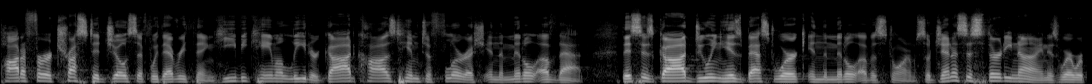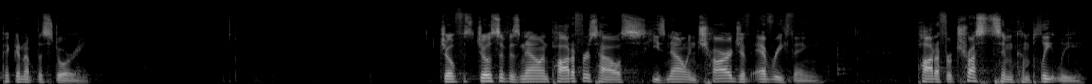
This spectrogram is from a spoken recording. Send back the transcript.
Potiphar trusted Joseph with everything. He became a leader. God caused him to flourish in the middle of that. This is God doing his best work in the middle of a storm. So Genesis 39 is where we're picking up the story. Joseph is now in Potiphar's house. He's now in charge of everything. Potiphar trusts him completely.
